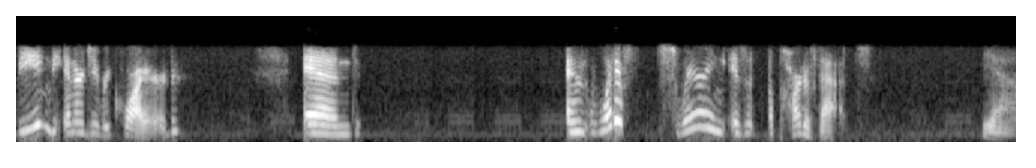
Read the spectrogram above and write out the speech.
being the energy required and and what if swearing isn't a part of that? Yeah.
